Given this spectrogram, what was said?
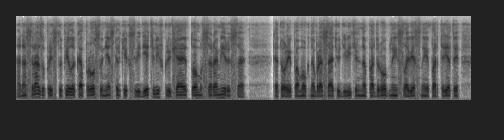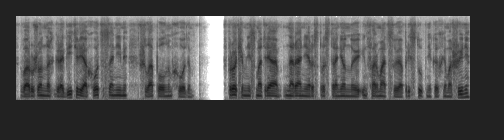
Она сразу приступила к опросу нескольких свидетелей, включая Томаса Рамиреса, который помог набросать удивительно подробные словесные портреты вооруженных грабителей, охота за ними шла полным ходом. Впрочем, несмотря на ранее распространенную информацию о преступниках и машине,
